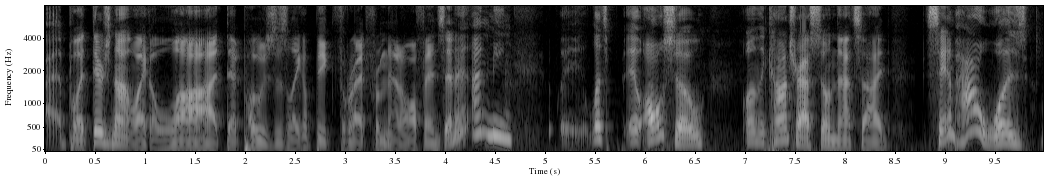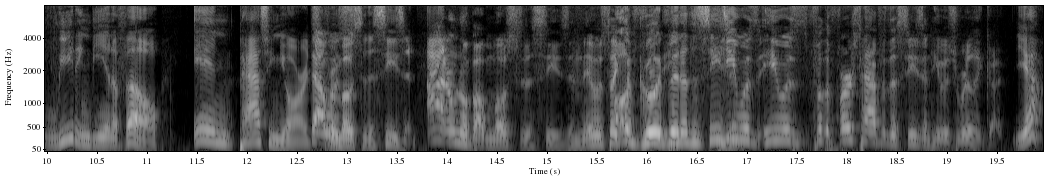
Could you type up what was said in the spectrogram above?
uh, but there's not like a lot that poses like a big threat from that offense. And I, I mean, let's also on the contrast on that side, Sam Howell was leading the NFL in passing yards That for was- most of the season. I don't know about most of the season. It was like A the good bit of the season. He was he was for the first half of the season. He was really good. Yeah.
